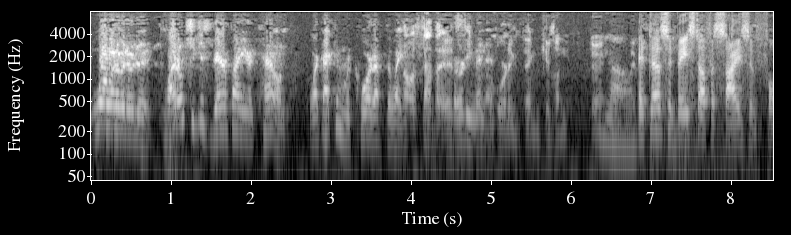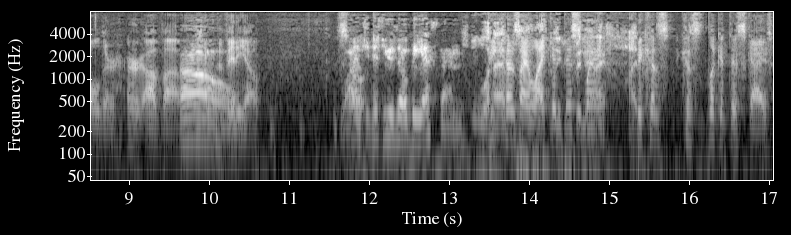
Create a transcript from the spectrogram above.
Whoa, wait, wait, wait, wait. Why don't you just verify your account? Like, I can record up to, like, No, it's not that. It's 30 the minutes. recording thing keeps on doing. No. It does it based off a size of folder or of, uh, Oh. of the video. why don't you just use OBS then? because I like it this way. Because because look at this, guys.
